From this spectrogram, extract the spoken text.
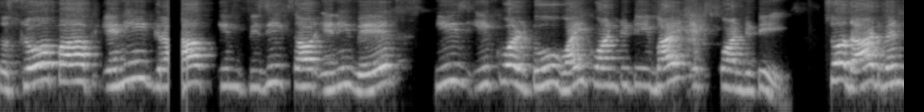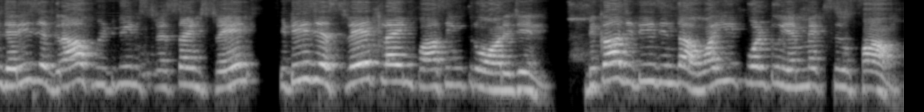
So slope of any graph in physics or anywhere is equal to y quantity by x quantity. So that when there is a graph between stress and strain, it is a straight line passing through origin because it is in the y equal to mx form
